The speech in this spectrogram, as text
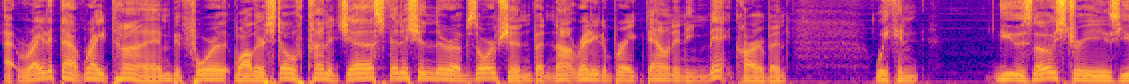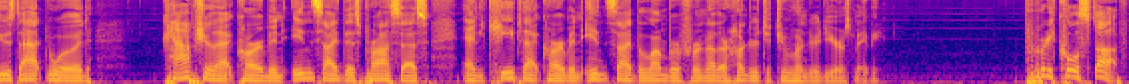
at right at that right time, before while they're still kind of just finishing their absorption but not ready to break down and emit carbon, we can use those trees, use that wood capture that carbon inside this process and keep that carbon inside the lumber for another 100 to 200 years, maybe. Pretty cool stuff.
